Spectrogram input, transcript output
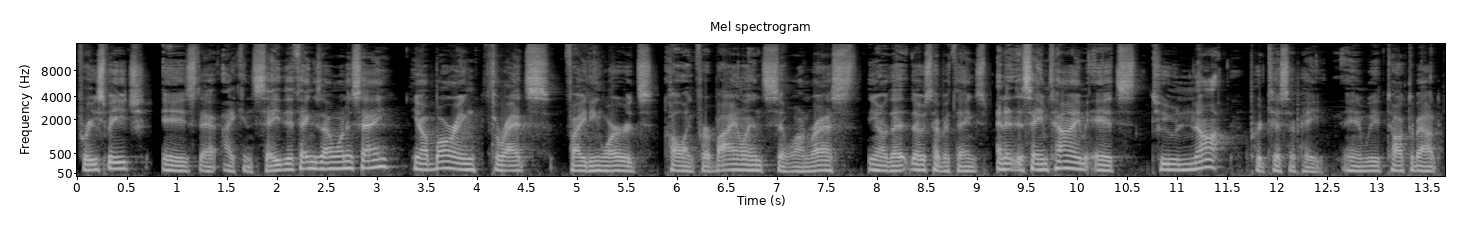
free speech is that I can say the things I want to say, you know, barring threats, fighting words, calling for violence, civil unrest, you know, that, those type of things. And at the same time, it's to not participate. And we talked about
